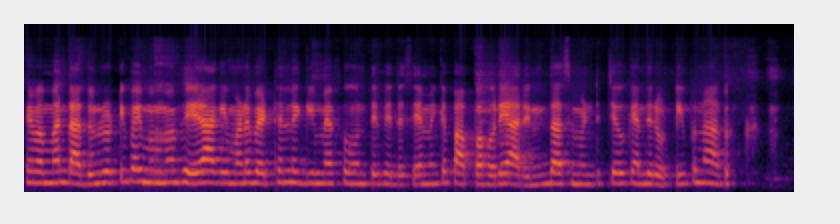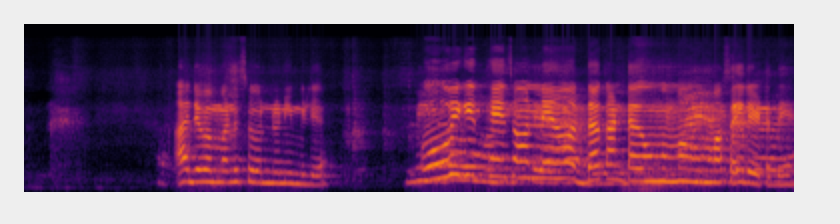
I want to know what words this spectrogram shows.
ਫਿਰ ਮੰਮਾ ਨੇ ਦਾਦੂ ਨੂੰ ਰੋਟੀ ਪਾਈ, ਮੰਮਾ ਫੇਰ ਆ ਕੇ ਮਾੜਾ ਬੈਠਣ ਲੱਗੀ, ਮੈਂ ਫੋਨ ਤੇ ਫਿਰ ਦੱਸਿਆ, ਮੈਂ ਕਿ ਪਾਪਾ ਹੋਰੇ ਆ ਰਹੇ ਨੇ 10 ਮਿੰਟ 'ਚ, ਉਹ ਕਹਿੰਦੇ ਰੋਟੀ ਬਣਾ ਦੋ। ਅੱਜ ਮੰਮਾ ਨੂੰ ਸੌਣ ਨੂੰ ਨਹੀਂ ਮਿਲਿਆ। ਉਹ ਵੀ ਕਿੱਥੇ ਸੌਂਦੇ ਆ ਅੱਧਾ ਘੰਟਾ, ਉਹ ਮੰਮਾ ਮੰਮਾ ਸਹੀ ਲੇਟਦੇ ਆ।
